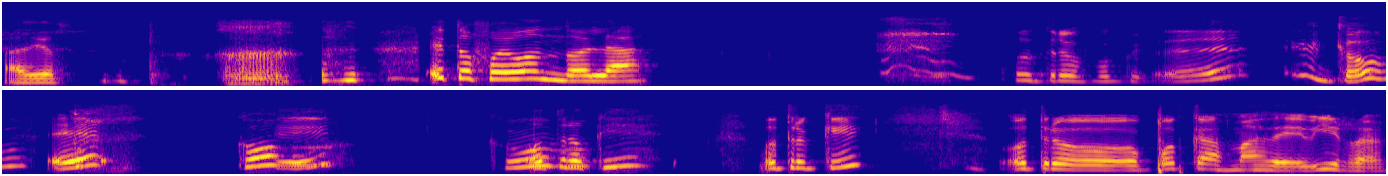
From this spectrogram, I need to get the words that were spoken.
Adiós. Esto fue Góndola. Otro poco. ¿Eh? ¿Cómo? ¿Eh? ¿Cómo? ¿Eh? ¿Cómo? ¿Otro qué? ¿Otro qué? Otro podcast más de birra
